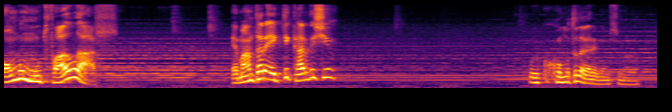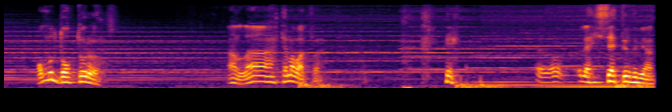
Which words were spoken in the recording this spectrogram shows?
On bu mutfağı var. E mantarı ektik kardeşim. Uyku komutu da verebiliyormuşsun orada. O mu doktoru? Allah tema vakfı. Öyle hissettirdi bir an.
